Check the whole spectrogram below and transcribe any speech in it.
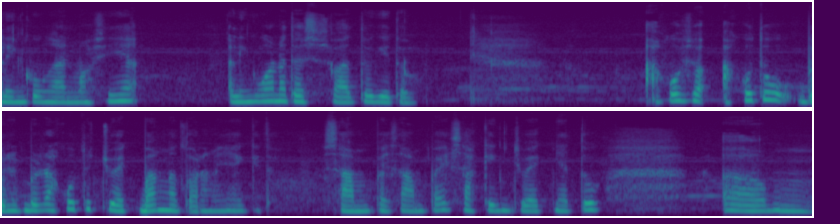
lingkungan maksudnya lingkungan atau sesuatu gitu. Aku aku tuh bener-bener aku tuh cuek banget orangnya gitu. Sampai-sampai saking cueknya tuh um,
